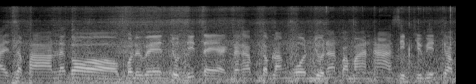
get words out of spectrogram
ต้สะพานแล้วก็บริเวณจุดที่แตกนะครับกำลังพลอยู่นั่นประมาณ 50 ชีวิตครับ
